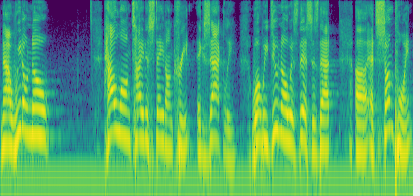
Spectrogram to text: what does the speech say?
Now, we don't know how long Titus stayed on Crete exactly. What we do know is this is that uh, at some point,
